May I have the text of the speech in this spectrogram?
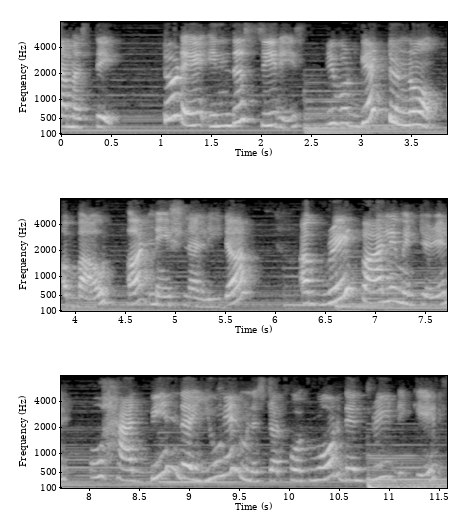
Namaste. Today in this series, we would get to know about a national leader, a great parliamentarian who had been the union minister for more than three decades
